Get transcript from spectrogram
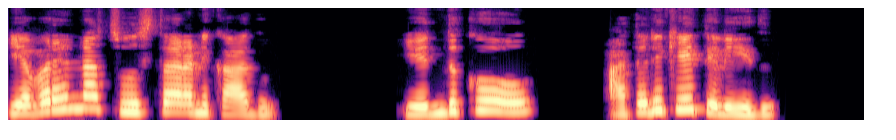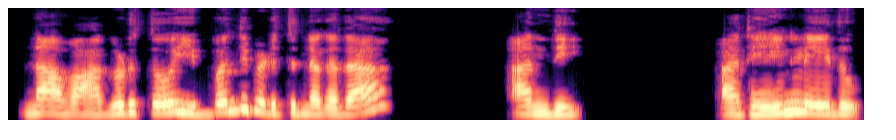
ఎవరన్నా చూస్తారని కాదు. ఎందుకో అతనికే తెలియదు. నా వాగుడుతో ఇబ్బంది పెడుతున్నా కదా? అంది. అదేం లేదు.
